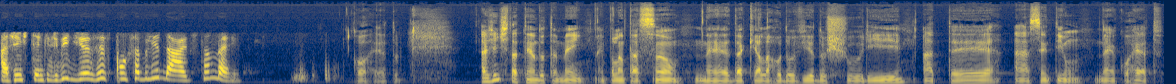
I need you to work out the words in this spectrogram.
a gente tem que dividir as responsabilidades também. Correto. A gente está tendo também a implantação né, daquela rodovia do Churi até a 101, né, correto?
